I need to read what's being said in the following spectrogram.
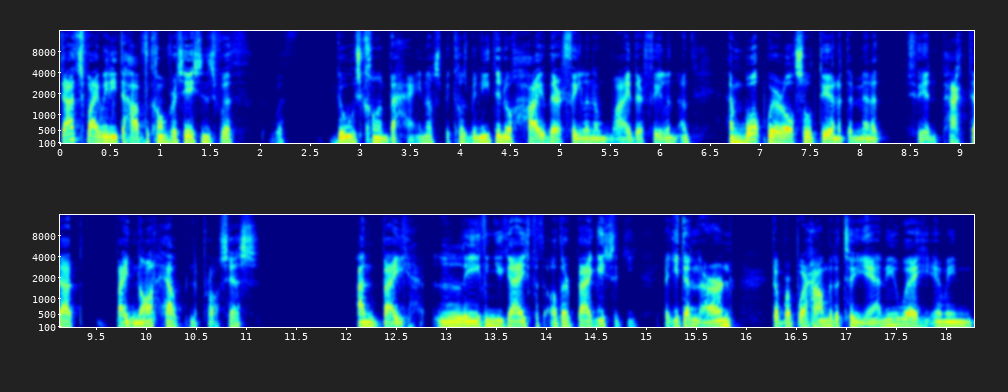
that's why we need to have the conversations with with those coming behind us because we need to know how they're feeling and why they're feeling and and what we're also doing at the minute to impact that by not helping the process and by leaving you guys with other baggage that you that you didn't earn that were, were handed it to you anyway. I mean,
